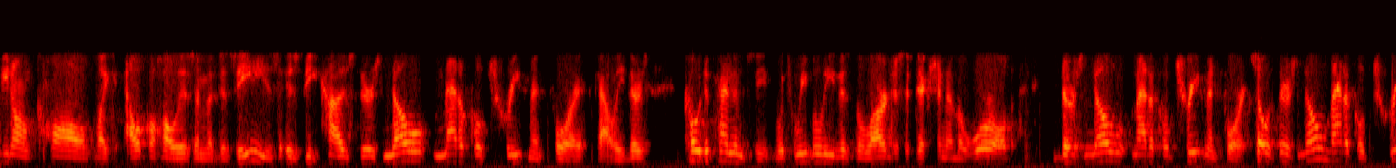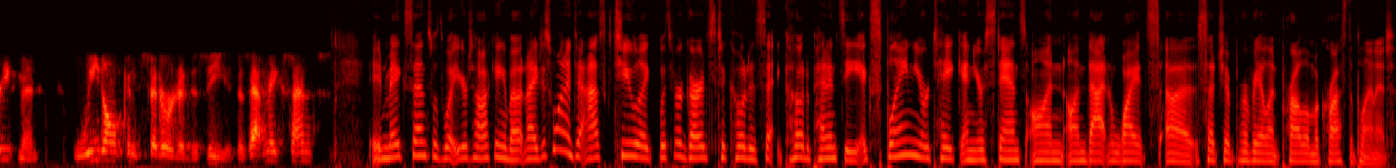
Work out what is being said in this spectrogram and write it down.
we don't call like alcoholism a disease is because there's no medical treatment for it, Kelly. There's codependency, which we believe is the largest addiction in the world. There's no medical treatment for it. So if there's no medical treatment, we don't consider it a disease. Does that make sense? It makes sense with what you're talking about. And I just wanted to ask too, like with regards to codependency, explain your take and your stance on on that and why it's uh, such a prevalent problem across the planet.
